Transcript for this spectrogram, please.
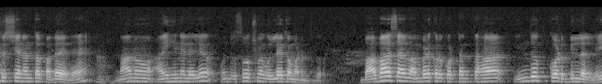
ಕ್ರಿಶ್ಚಿಯನ್ ಅಂತ ಪದ ಇದೆ. ನಾನು ಆ ಹಿನ್ನೆಲೆಯಲ್ಲಿ ಒಂದು ಸೂಕ್ಷ್ಮವಾಗಿ ಉಲ್ಲೇಖ ಮಾಡುವಂಥದ್ದು ಬಾಬಾ ಸಾಹೇಬ್ ಅಂಬೇಡ್ಕರ್ ಕೊಟ್ಟಂತಹ ಹಿಂದೂ ಕೋಡ್ ಬಿಲ್ಲಲ್ಲಿ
